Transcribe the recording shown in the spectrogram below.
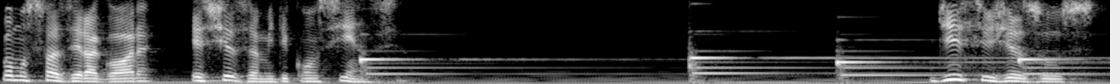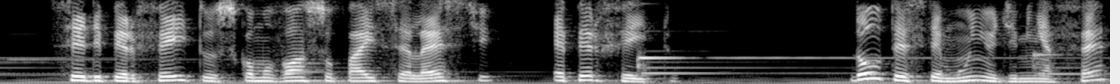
Vamos fazer agora este exame de consciência. Disse Jesus: Sede perfeitos como vosso Pai Celeste é perfeito. Dou testemunho de minha fé?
